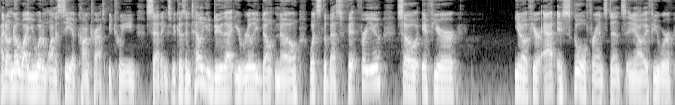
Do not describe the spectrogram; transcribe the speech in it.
i don't know why you wouldn't want to see a contrast between settings because until you do that you really don't know what's the best fit for you. So if you're you know if you're at a school for instance you know if you were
